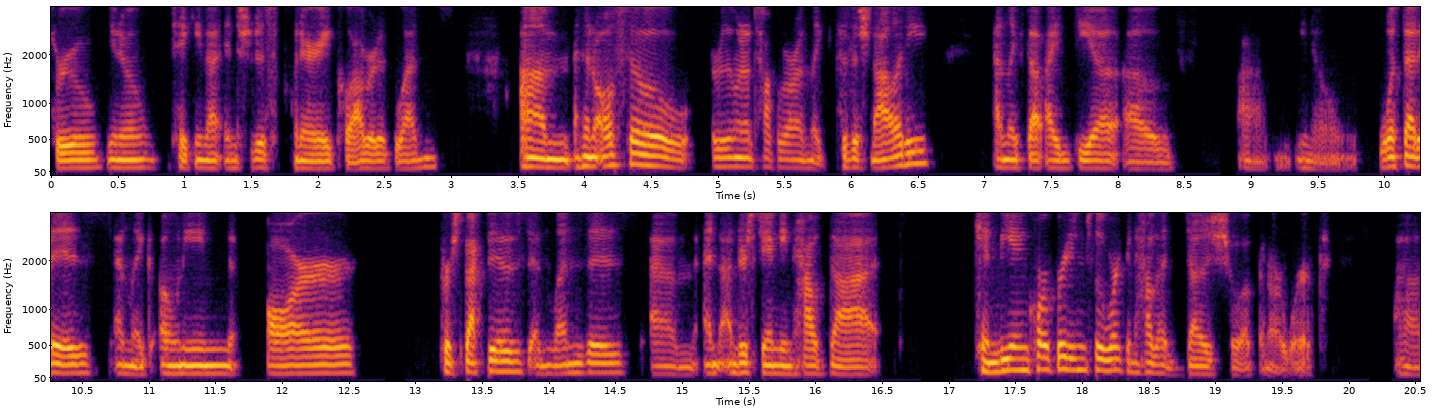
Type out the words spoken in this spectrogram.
through, you know, taking that interdisciplinary collaborative lens. Um, and then also, I really want to talk around like positionality and like that idea of, um, you know, what that is and like owning our perspectives and lenses um, and understanding how that can be incorporated into the work and how that does show up in our work. Um,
